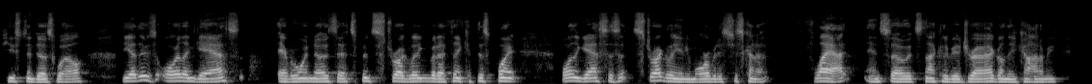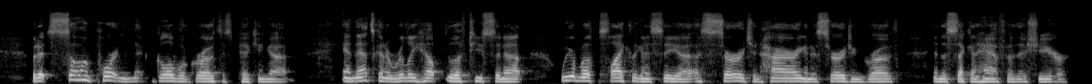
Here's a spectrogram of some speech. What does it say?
Houston does well. The other is oil and gas. Everyone knows that's been struggling, but I think at this point, oil and gas isn't struggling anymore, but it's just kind of flat. And so it's not going to be a drag on the economy. But it's so important that global growth is picking up. And that's going to really help lift Houston up. We are most likely going to see a, a surge in hiring and a surge in growth in the second half of this year.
